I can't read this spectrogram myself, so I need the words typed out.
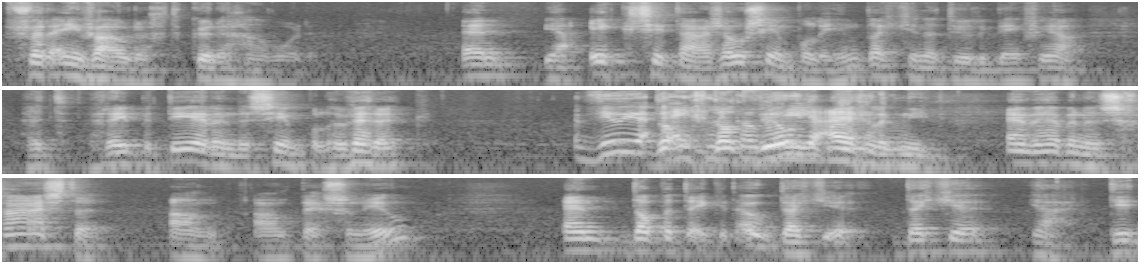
vereenvoudigd kunnen gaan worden. En ja, ik zit daar zo simpel in dat je natuurlijk denkt van ja, het repeterende simpele werk, wil je dat, eigenlijk dat wil je eigenlijk doen. niet. En we hebben een schaarste aan, aan personeel. En dat betekent ook dat je, dat je ja, dit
